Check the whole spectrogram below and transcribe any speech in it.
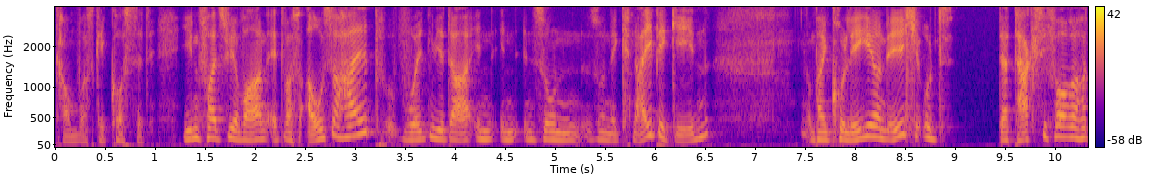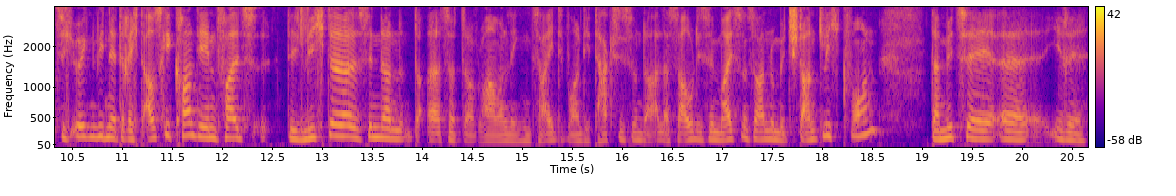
kaum was gekostet. Jedenfalls, wir waren etwas außerhalb, wollten wir da in, in, in so, ein, so eine Kneipe gehen mein Kollege und ich und der Taxifahrer hat sich irgendwie nicht recht ausgekannt. Jedenfalls, die Lichter sind dann, also da war linken Zeit, waren die Taxis unter aller Sau, die sind meistens auch nur mit Standlicht gefahren, damit sie äh, ihre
